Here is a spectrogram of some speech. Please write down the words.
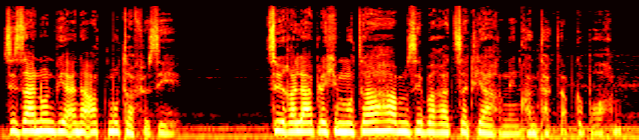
Sie sei nun wie eine Art Mutter für sie. Zu ihrer leiblichen Mutter haben sie bereits seit Jahren den Kontakt abgebrochen.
